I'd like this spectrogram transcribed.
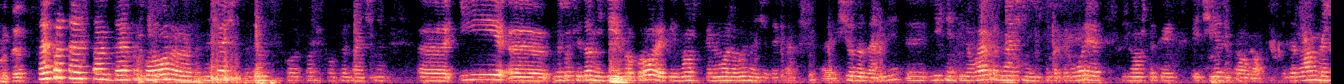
Протест? Це протест, так, де прокурор е, зазначає, що це землі сільськогосподарського призначення. І непослідовні дії прокурора, який знову ж таки не може визначитися, що за землі, їхнє цільове призначення, їхня категорія, і знову ж таки, чи є це право власності, державне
